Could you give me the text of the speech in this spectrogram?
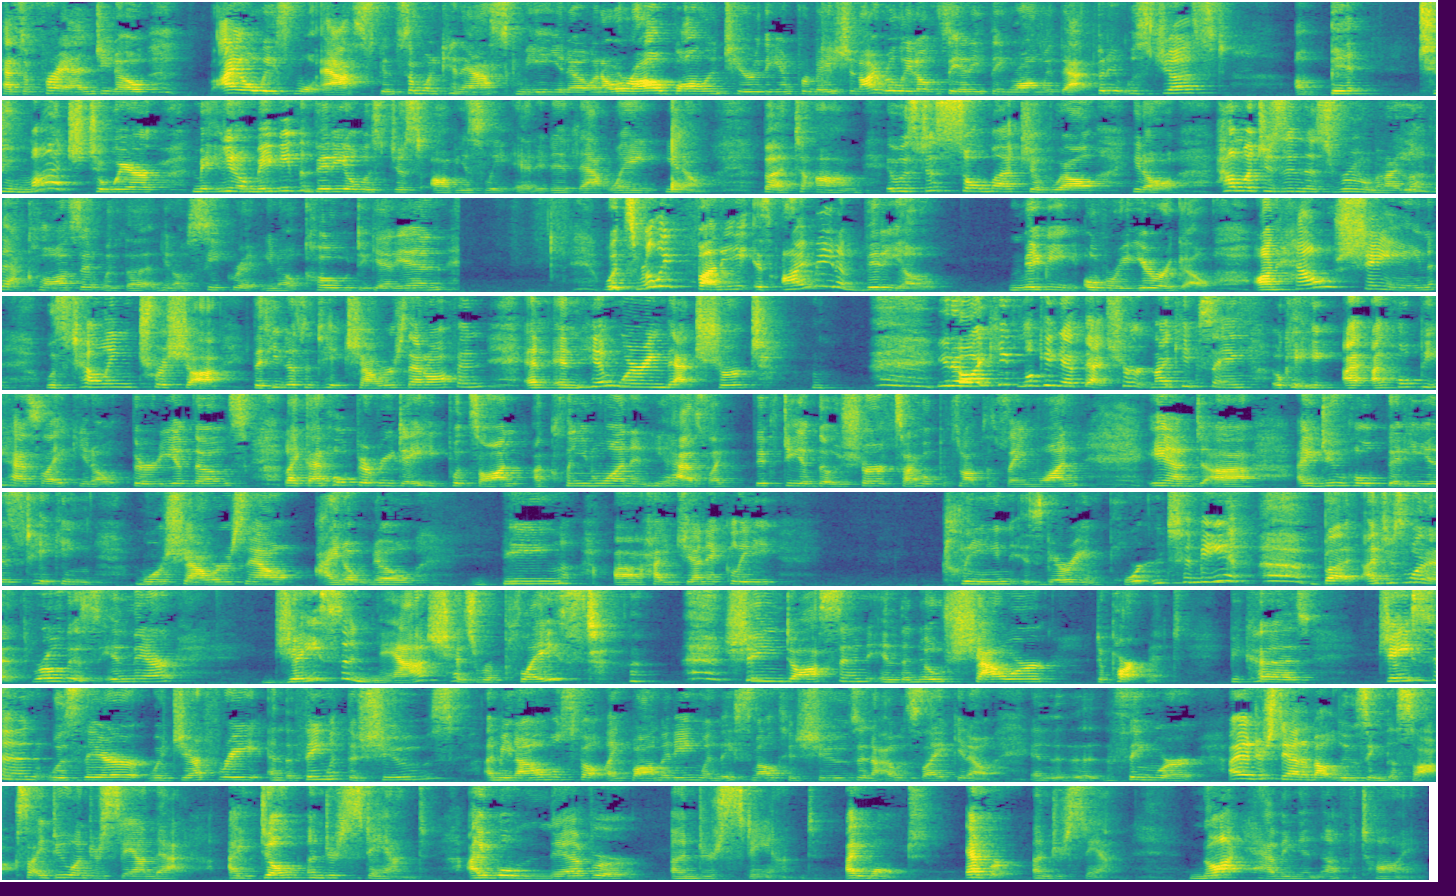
as a friend, you know, I always will ask and someone can ask me, you know, and or I'll volunteer the information. I really don't see anything wrong with that. But it was just a bit too much to where you know maybe the video was just obviously edited that way you know but um it was just so much of well you know how much is in this room and i love that closet with the you know secret you know code to get in what's really funny is i made a video maybe over a year ago on how Shane was telling Trisha that he doesn't take showers that often and and him wearing that shirt you know, I keep looking at that shirt and I keep saying, okay, he, I, I hope he has like, you know, 30 of those. Like, I hope every day he puts on a clean one and he has like 50 of those shirts. I hope it's not the same one. And uh, I do hope that he is taking more showers now. I don't know. Being uh, hygienically clean is very important to me, but I just want to throw this in there. Jason Nash has replaced Shane Dawson in the no shower department because Jason was there with Jeffree and the thing with the shoes, I mean, I almost felt like vomiting when they smelled his shoes. And I was like, you know, and the, the, thing where I understand about losing the socks. I do understand that. I don't understand. I will never understand. I won't ever understand not having enough time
